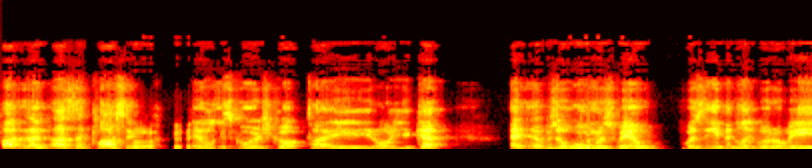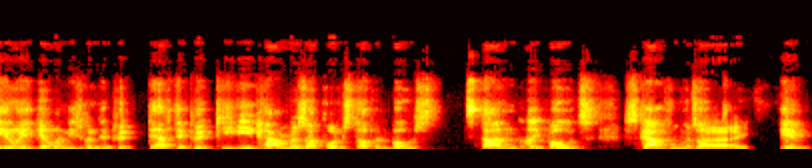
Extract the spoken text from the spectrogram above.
that's a classic early Scottish Cup tie. You know, you get it, it, was at home as well. It wasn't even like we're away. You know, you get one of these when they put they have to put TV cameras up on stuff and build stand like builds scaffolds up game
